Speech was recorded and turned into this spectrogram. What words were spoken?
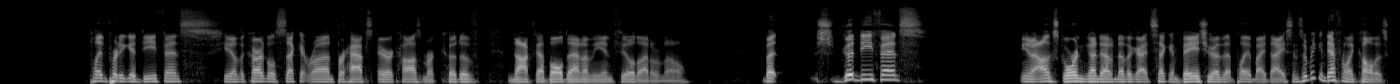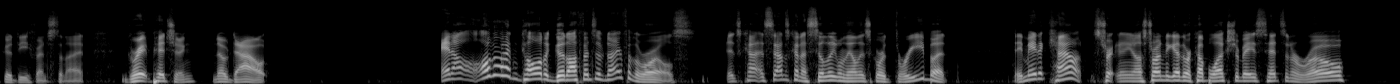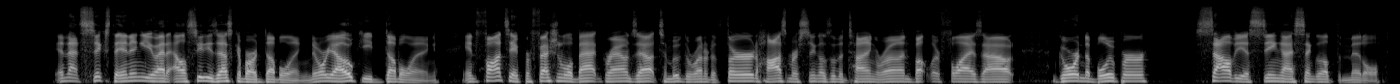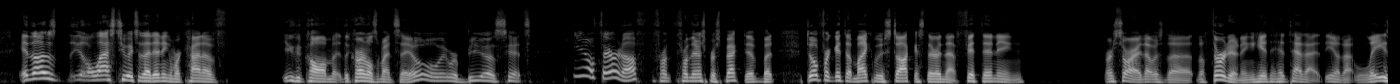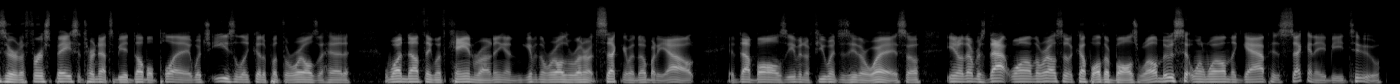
played pretty good defense. You know, the Cardinals' second run, perhaps Eric Hosmer could have knocked that ball down on the infield. I don't know. But good defense. You know, Alex Gordon gunned out another guy at second base who had that play by Dyson. So we can definitely call this good defense tonight. Great pitching, no doubt. And I'll, I'll go ahead and call it a good offensive night for the Royals. It's kind of, it sounds kind of silly when they only scored three, but they made it count. You know, strung together a couple extra base hits in a row. In that sixth inning, you had Alcides Escobar doubling, Nori Aoki doubling. Infante, professional bat, grounds out to move the runner to third. Hosmer singles with a tying run. Butler flies out. Gordon a blooper. Salvia seeing eye single up the middle. In those, the last two hits of that inning were kind of, you could call them, the Cardinals might say, oh, they were BS hits. You know, fair enough from, from their perspective, but don't forget that Mike Moustakas there in that fifth inning or sorry, that was the the third inning. He had, had that you know that laser to first base. It turned out to be a double play, which easily could have put the Royals ahead one nothing with Cain running and given the Royals a runner at second with nobody out. If that ball's even a few inches either way, so you know there was that one. The Royals hit a couple other balls well. Moose hit one well in the gap. His second AB too.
